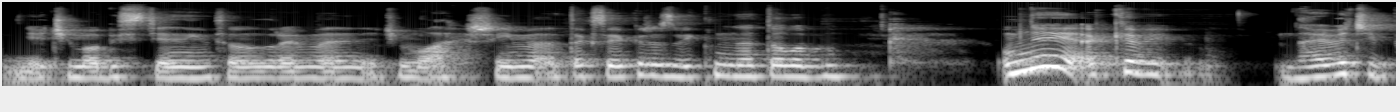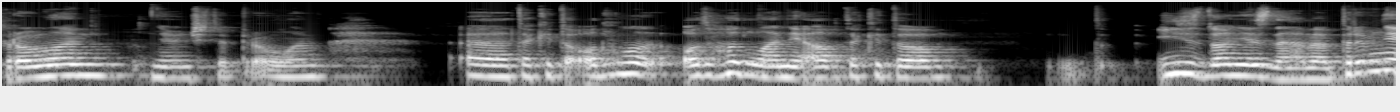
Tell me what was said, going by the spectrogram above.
niečím odisteným, samozrejme, niečím ľahším a tak si akože zvyknú na to, lebo u mňa je akéby najväčší problém, neviem, či to je problém, uh, takéto odhodlanie alebo takéto ísť do neznáma. Pre mňa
